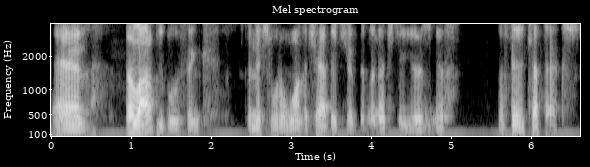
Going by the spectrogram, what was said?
And there are a lot of people who think the Knicks would have won the championship in the next two years if if they had kept X.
